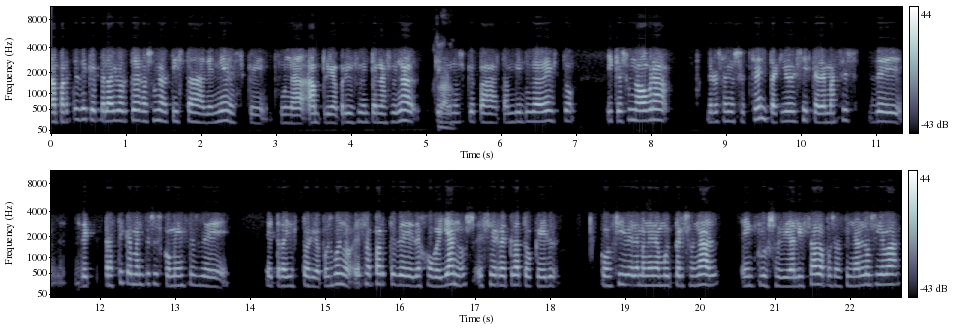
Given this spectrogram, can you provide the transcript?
aparte de que Pelayo Ortega es un artista de Mieres, que fue una amplia proyección internacional, que no nos quepa también duda de esto, y que es una obra de los años 80, quiero decir que además es de, de prácticamente sus comienzos de, de, trayectoria. Pues bueno, esa parte de, de Jovellanos, ese retrato que él concibe de manera muy personal e incluso idealizada, pues al final nos lleva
